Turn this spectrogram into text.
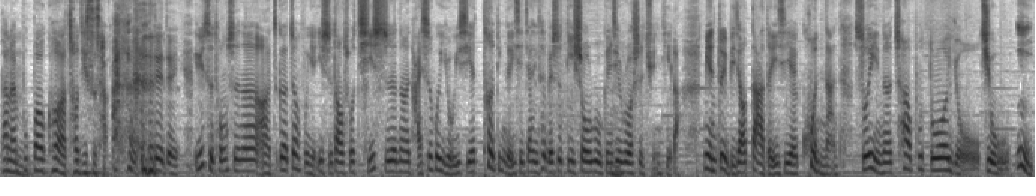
当然不包括超级市场。对对。与此同时呢，啊，这个政府也意识到说，其实呢还是会有一些特定的一些家庭，特别是低收入跟一些弱势群体啦，面对比较大的一些困难，所以呢，差不多有九亿。意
